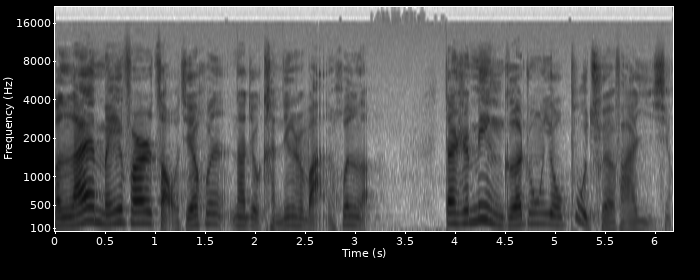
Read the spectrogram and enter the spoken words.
本来没法早结婚，那就肯定是晚婚了。但是命格中又不缺乏异性，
